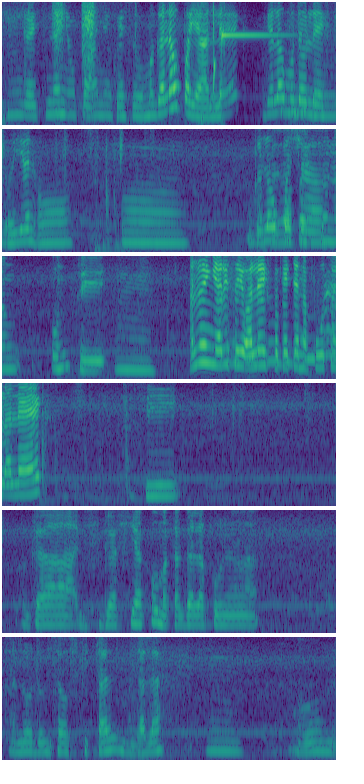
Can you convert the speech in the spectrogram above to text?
Hmm, guys, tingnan yung paa niya guys. So, magalaw pa yan, Lex. Galaw mo daw, Lex. O, yan, o. Oh. Galaw pa siya. ito ng unti Hmm. Ano nangyari sa'yo, Alex? Bakit yan naputol, Alex? kasi pagka disgrasya ko matagal ako na ano doon sa ospital madala Hmm. Oo, na,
